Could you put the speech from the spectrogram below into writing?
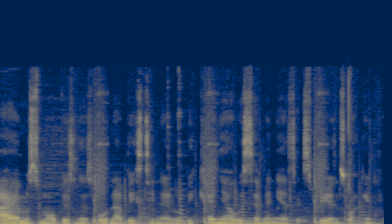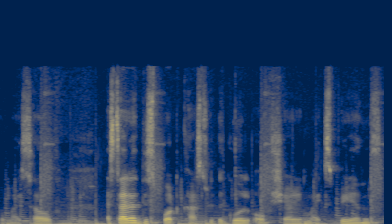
I am a small business owner based in Nairobi, Kenya, with seven years' experience working for myself. I started this podcast with the goal of sharing my experience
